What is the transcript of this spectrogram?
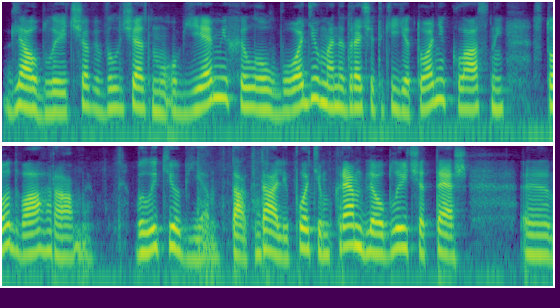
для обличчя в величезному об'ємі Hello Body. У мене, до речі, такий є тонік класний 102 грами. Великий об'єм. Так, далі. Потім крем для обличчя теж е,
